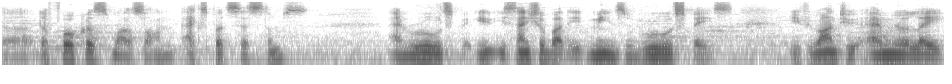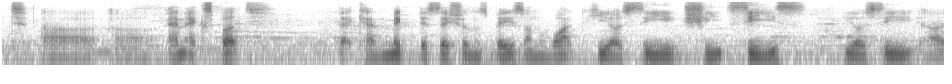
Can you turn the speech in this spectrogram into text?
uh, the focus was on expert systems and rules. Essentially, what it means rules based. If you want to emulate uh, uh, an expert that can make decisions based on what he or she, she sees, he or she uh,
